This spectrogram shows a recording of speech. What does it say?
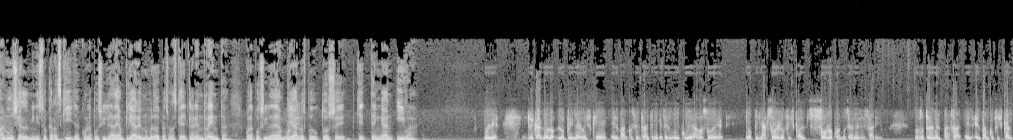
anuncia el ministro Carrasquilla con la posibilidad de ampliar el número de personas que declaren renta, con la posibilidad de ampliar los productos eh, que tengan IVA? Muy bien. Ricardo, lo, primero es que el Banco Central tiene que ser muy cuidadoso de, opinar sobre lo fiscal solo cuando sea necesario. Nosotros en el pasado, el, Banco Fiscal,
